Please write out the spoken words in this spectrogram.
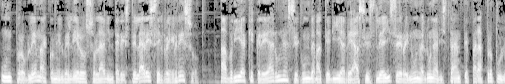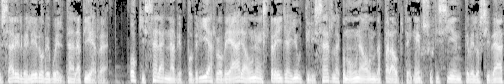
un problema con el velero solar interestelar es el regreso. Habría que crear una segunda batería de haces láser en una luna distante para propulsar el velero de vuelta a la Tierra. O quizá la nave podría rodear a una estrella y utilizarla como una onda para obtener suficiente velocidad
